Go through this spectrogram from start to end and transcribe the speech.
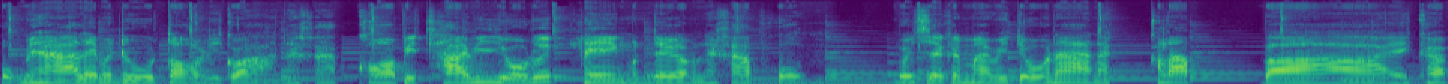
ผมไปหาอะไรมาดูต่อดีกว่านะครับ ขอปิดท้ายวิดีโอด้วยเพลงเหมือนเดิมนะครับผม ไว้เจอกันใหม่วิดีโอหน้านะครับ บายครับ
